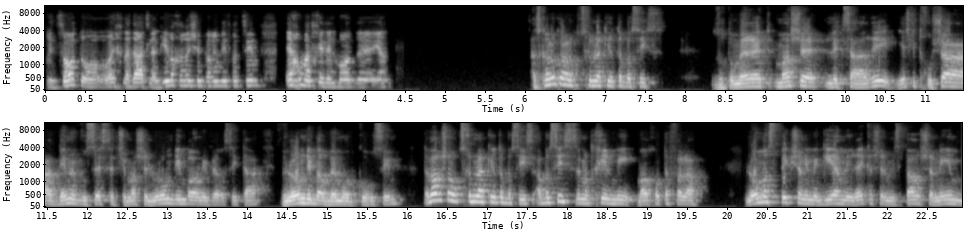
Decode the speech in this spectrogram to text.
פריצות, או, או איך לדעת להגיב אחרי שדברים נפרצים, איך הוא מתחיל ללמוד? אז קודם כל אנחנו צריכים להכיר את הבסיס. זאת אומרת, מה שלצערי, יש לי תחושה די מבוססת שמה שלא לומדים באוניברסיטה ולא לומדים בהרבה מאוד קורסים, דבר ראשון צריכים להכיר את הבסיס. הבסיס זה מתחיל ממערכות הפעלה. לא מספיק שאני מגיע מרקע של מספר שנים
